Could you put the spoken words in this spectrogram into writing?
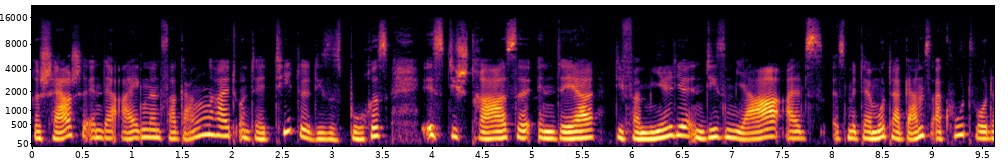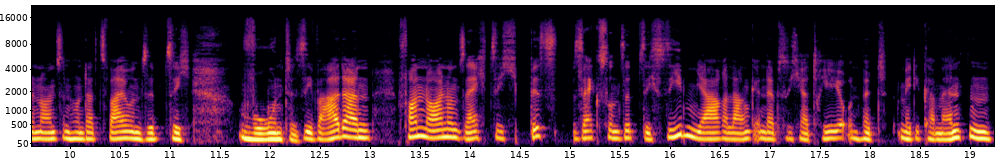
Recherche in der eigenen Vergangenheit und der Titel dieses Buches ist die Straße, in der die Familie in diesem Jahr, als es mit der Mutter ganz akut wurde, 1972, wohnte. Sie war dann von 69 bis 76 sieben Jahre lang in der Psychiatrie und mit Medikamenten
